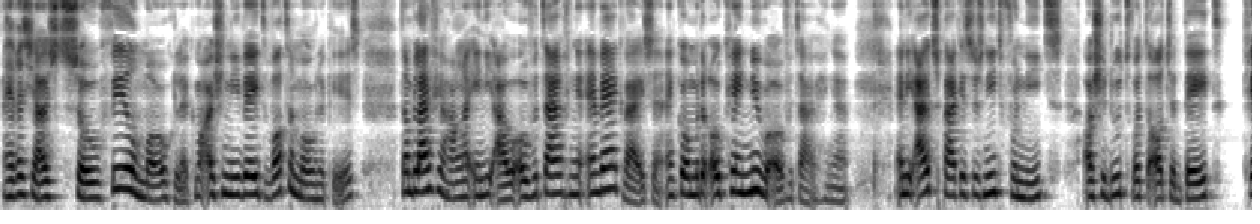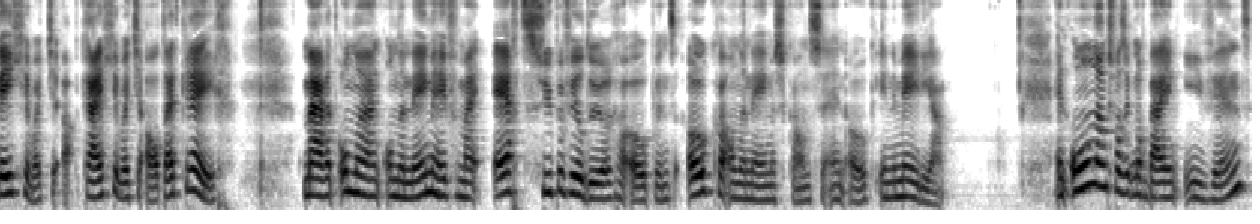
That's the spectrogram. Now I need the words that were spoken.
Er is juist zoveel mogelijk. Maar als je niet weet wat er mogelijk is, dan blijf je hangen in die oude overtuigingen en werkwijzen. En komen er ook geen nieuwe overtuigingen. En die uitspraak is dus niet voor niets. Als je doet wat je altijd deed, kreeg je wat je, krijg je wat je altijd kreeg. Maar het online ondernemen heeft voor mij echt superveel deuren geopend. Ook qua ondernemerskansen en ook in de media. En onlangs was ik nog bij een event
